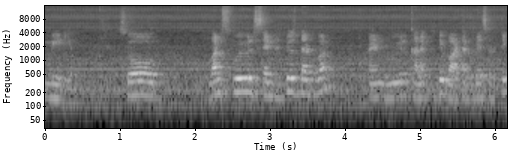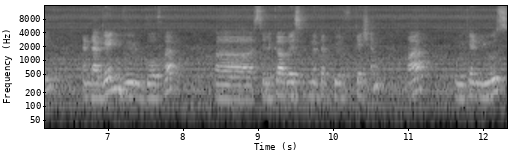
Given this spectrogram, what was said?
medium. So once we will centrifuge that one and we will collect the water based thing and again we will go for silica based method purification और we can use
